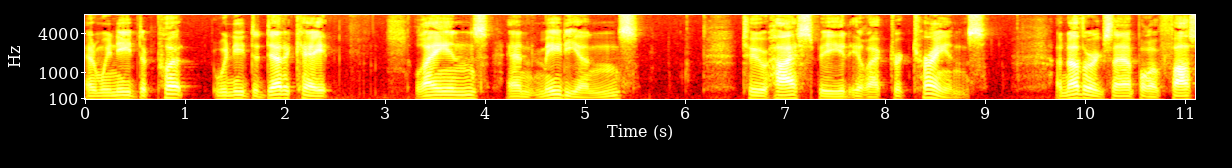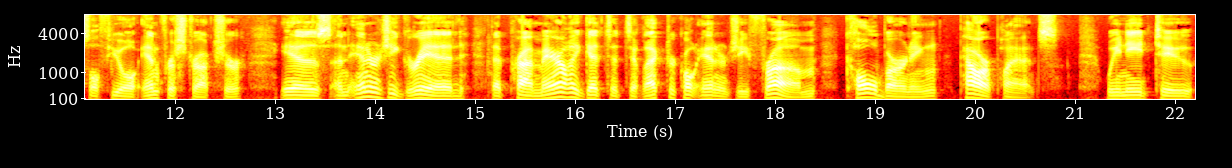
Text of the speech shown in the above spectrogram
and we need to put we need to dedicate lanes and medians to high speed electric trains. Another example of fossil fuel infrastructure is an energy grid that primarily gets its electrical energy from coal burning power plants. We need to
